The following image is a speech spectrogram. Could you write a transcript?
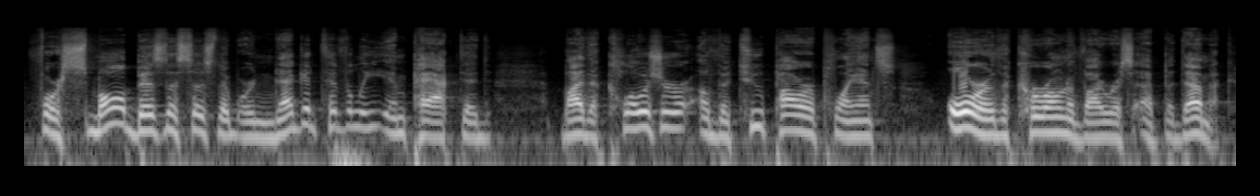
for small businesses that were negatively impacted by the closure of the two power plants or the coronavirus epidemic.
